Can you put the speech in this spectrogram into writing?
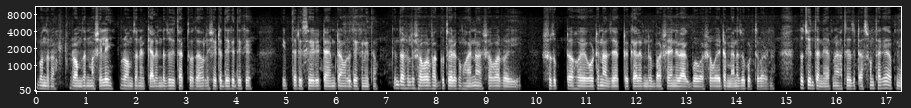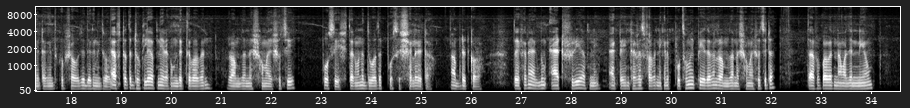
বন্ধুরা, রমজান মাস এলেই রমজানের ক্যালেন্ডার যদি থাকতো তাহলে সেটা দেখে দেখে ইফতারি সেহরির টাইমটা আমরা দেখে নিতাম। কিন্তু আসলে সবার ভাগ্য তো এরকম হয় না, সবার ওই সুযোগটা হয়ে ওঠে না যে একটা ক্যালেন্ডার বাসায় এনে রাখব বা সবাই এটা ম্যানেজও করতে পারে না। তো চিন্তা নেই, আপনার হাতে যদি টাচফোন থাকে, আপনি এটা কিন্তু খুব সহজে দেখে নিতে পারবেন। অ্যাপসটাতে ঢুকলে আপনি এরকম দেখতে পাবেন, রমজানের সময়সূচি পঁচিশ, তার মানে দু সালের এটা আপডেট করা। তো এখানে একদম অ্যাড ফ্রি আপনি একটা ইন্টারফেস পাবেন। এখানে প্রথমেই পেয়ে যাবেন রমজানের সময়সূচিটা। তারপর পাবেন নামাজের নিয়ম,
